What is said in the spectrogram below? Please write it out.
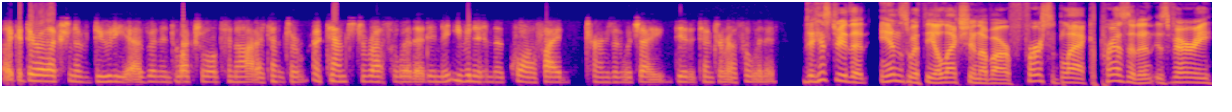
like a dereliction of duty as an intellectual to not attempt to attempt to wrestle with it, in the, even in the qualified terms in which I did attempt to wrestle with it. The history that ends with the election of our first black president is very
